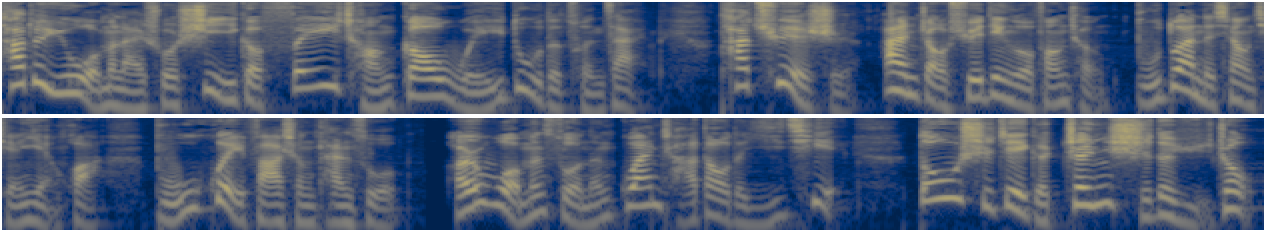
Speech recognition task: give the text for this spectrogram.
它对于我们来说是一个非常高维度的存在，它确实按照薛定谔方程不断的向前演化，不会发生坍缩。而我们所能观察到的一切，都是这个真实的宇宙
